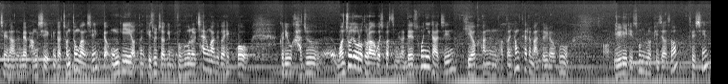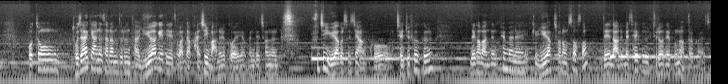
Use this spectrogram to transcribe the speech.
제 나름의 방식, 그러니까 전통 방식, 그러니까 옹기의 어떤 기술적인 부분을 차용하기도 했고, 그리고 아주 원초적으로 돌아가고 싶었습니다. 내 손이 가진 기억하는 어떤 형태를 만들려고 어, 일일이 손으로 빚어서 대신 보통 도자기 하는 사람들은 다 유약에 대해서 완전 관심이 많을 거예요. 근데 저는 굳이 유약을 쓰지 않고 제주 흙을 내가 만든 표면에 이렇게 유약처럼 써서 내 나름의 색을 드러내보면 어떨까 해서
